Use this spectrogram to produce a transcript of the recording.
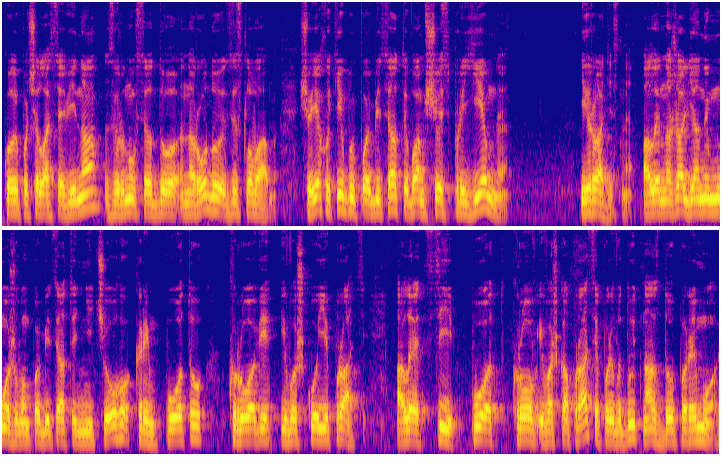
коли почалася війна, звернувся до народу зі словами, що я хотів би пообіцяти вам щось приємне і радісне, але, на жаль, я не можу вам пообіцяти нічого, крім поту, крові і важкої праці. Але ці пот, кров і важка праця приведуть нас до перемоги.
